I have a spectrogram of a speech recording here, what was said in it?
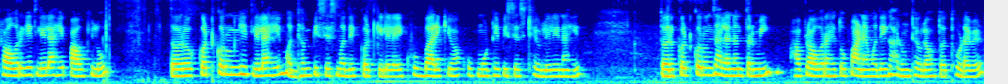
फ्लॉवर घेतलेला आहे पाव किलो. तर कट करून घेतलेला आहे. मध्यम पीसेसमध्ये कट केलेलं आहे. खूप बारीक किंवा खूप मोठे पीसेस ठेवलेले नाहीत. तर कट करून झाल्यानंतर मी हा फ्लॉवर आहे तो पाण्यामध्ये घालून ठेवला होता थोडा वेळ.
